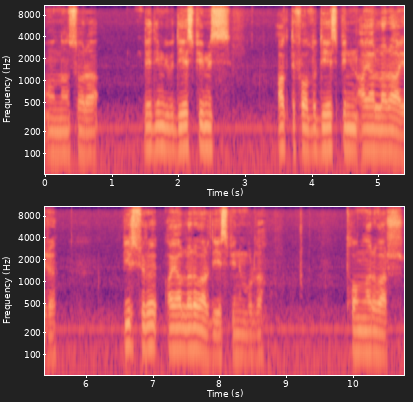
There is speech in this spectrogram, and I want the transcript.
Ondan sonra dediğim gibi DSP'miz aktif oldu. DSP'nin ayarları ayrı. Bir sürü ayarları var DSP'nin burada. Tonları var.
